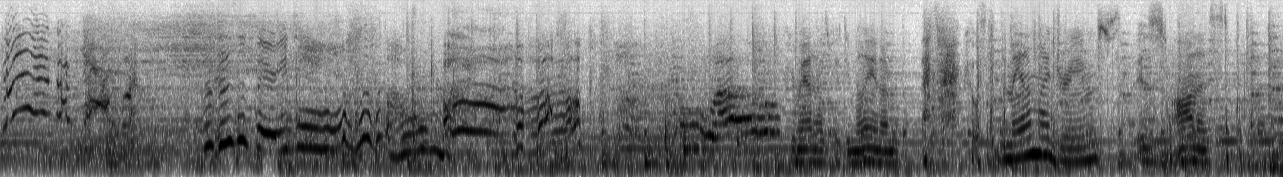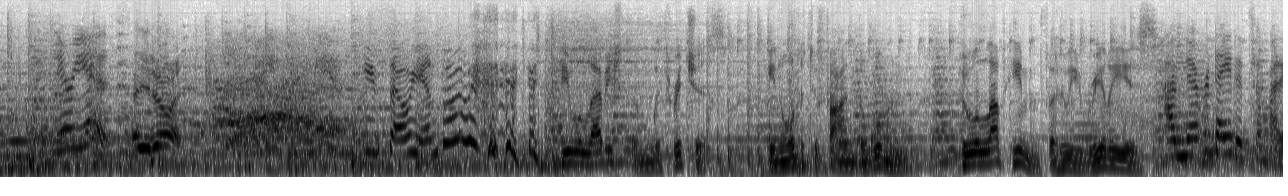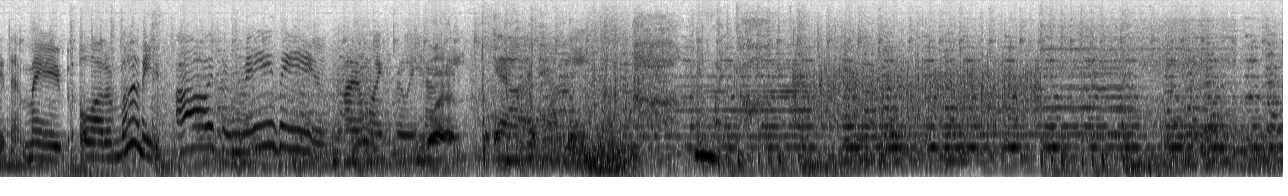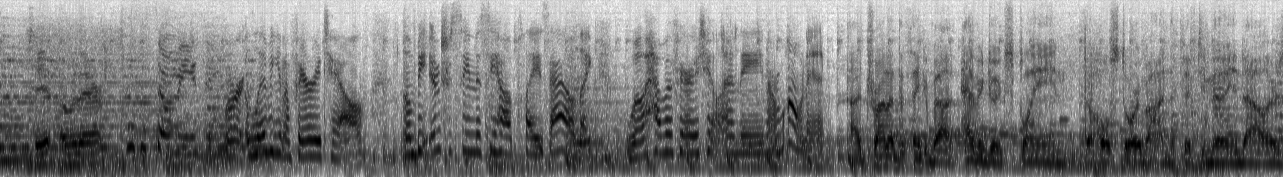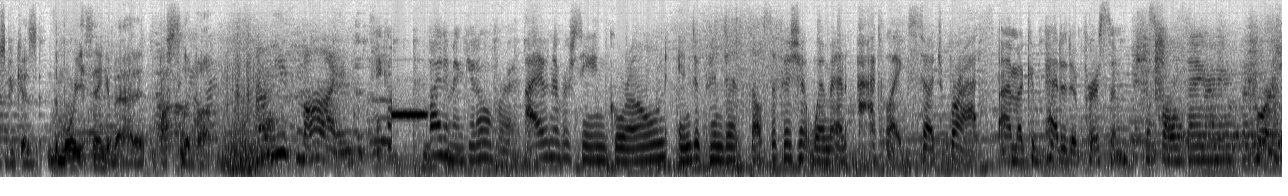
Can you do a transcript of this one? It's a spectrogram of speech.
my God! This is a fairy tale. Oh my. God. Wow. If your man has 50 million, I'm, that's fabulous. The man of my dreams is honest. There he is. How you doing? He's so handsome. he will lavish them with riches in order to find the woman who will love him for who he really is. I've never dated somebody that made a lot of money. Oh, it's amazing. I'm like really happy. Yeah, I'm happy. Oh my God. See it over there? This is so amazing. We're living in a fairy tale. It'll be interesting to see how it plays out. Like, we'll have a fairy tale ending or won't it? I try not to think about having to explain the whole story behind the $50 million because the more you think about it, I'll slip up. Oh, he's mine. Take a vitamin, get over it. I have never seen grown, independent, self-sufficient women act like such brats. I'm a competitive person. This whole thing, of course.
